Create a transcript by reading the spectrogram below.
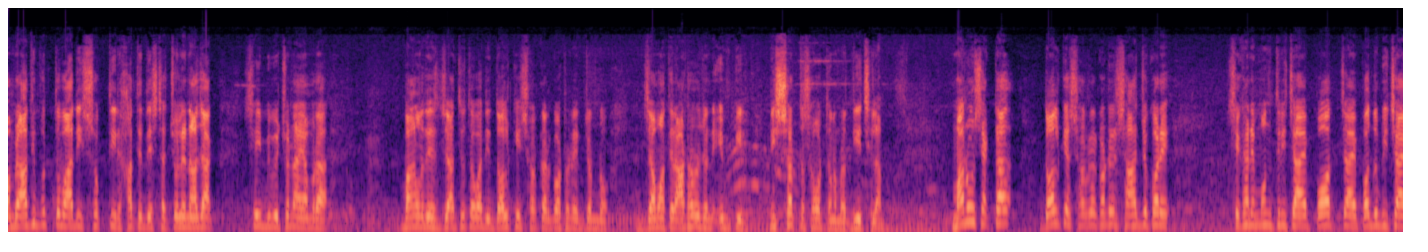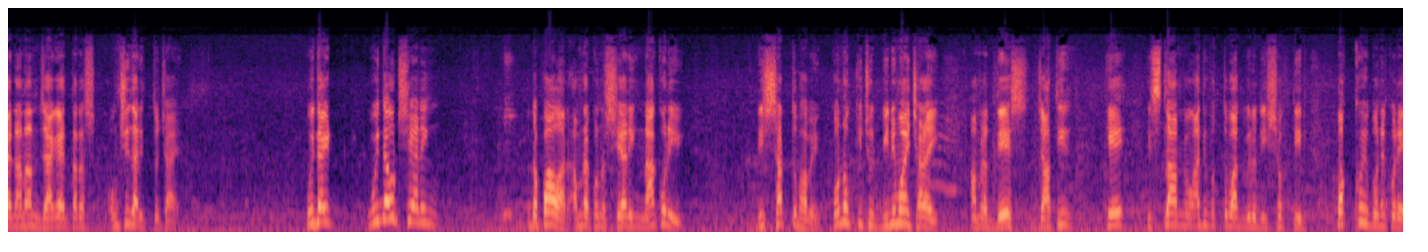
আমরা আধিপত্যবাদী শক্তির হাতে দেশটা চলে না যাক, সেই বিবেচনায় আমরা বাংলাদেশ জাতীয়তাবাদী দলকে সরকার গঠনের জন্য জামাতের আঠারো জন এমপির নিঃশর্ত সমর্থন আমরা দিয়েছিলাম। মানুষ একটা দলকে সরকার গঠনে সাহায্য করে, সেখানে মন্ত্রী চায়, পদ চায়, পদবি চায়, নানান জায়গায় তারা অংশীদারিত্ব চায়। Without without sharing the power আমরা কোনো শেয়ারিং না করি নিঃস্বার্থভাবে। কোনো কিছুর বিনিময় ছাড়াই আমরা দেশ, জাতিকে ইসলাম এবং আধিপত্যবাদ বিরোধী শক্তির পক্ষই মনে করে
